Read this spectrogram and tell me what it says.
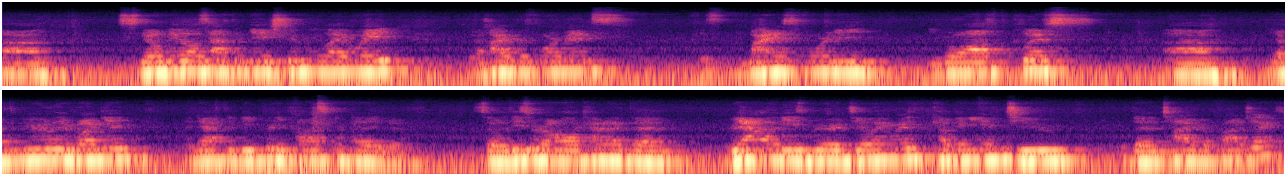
Uh, snowmobiles have to be extremely lightweight, they're high performance, it's minus 40, you go off cliffs, uh, you have to be really rugged, and you have to be pretty cost competitive. So these are all kind of the realities we were dealing with coming into the Taiga project.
